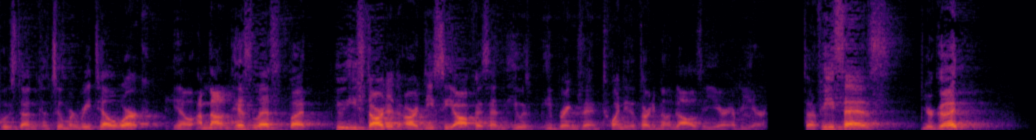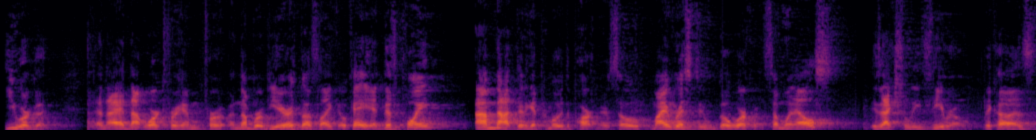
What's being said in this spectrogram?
who's done consumer and retail work. You know, I'm not on his list, but he started our DC office, and he was he brings in 20 to 30 million dollars a year every year. So if he says you're good, you are good. And I had not worked for him for a number of years, but I was like, okay, at this point, I'm not going to get promoted to partner. So my risk to go work with someone else is actually zero because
